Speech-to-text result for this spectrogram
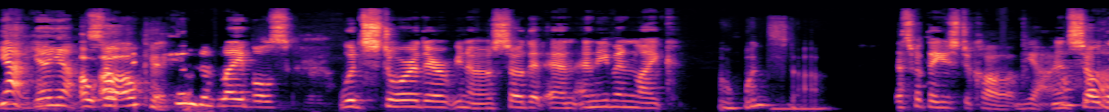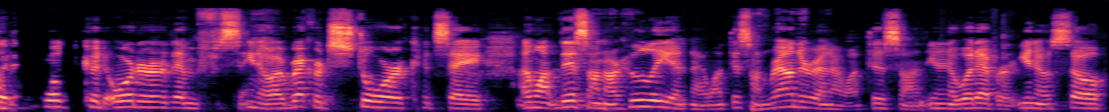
Yeah, yeah, yeah. Oh, so oh okay. The labels would store their, you know, so that and and even like a one-stop. That's what they used to call them, yeah. And uh-huh. so that people could order them. You know, a record store could say, "I want this on Arhoolie, and I want this on Rounder, and I want this on you know whatever." You know, so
